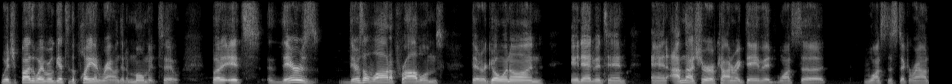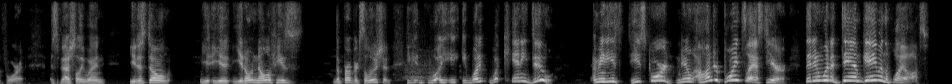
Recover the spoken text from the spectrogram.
Which, by the way, we'll get to the play in round in a moment too. But it's there's there's a lot of problems that are going on in Edmonton, and I'm not sure if Connor McDavid wants to wants to stick around for it, especially when you just don't you you, you don't know if he's the perfect solution. He, what he, what what can he do? I mean, he's he scored you know 100 points last year. They didn't win a damn game in the playoffs.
